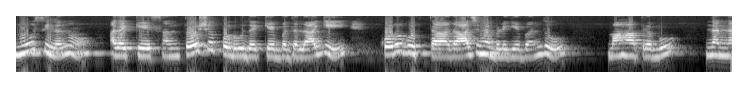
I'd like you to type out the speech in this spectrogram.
ಮೂಸಿಲನು ಅದಕ್ಕೆ ಸಂತೋಷ ಪಡುವುದಕ್ಕೆ ಬದಲಾಗಿ ಕೊರಗುತ್ತಾ ರಾಜನ ಬಳಿಗೆ ಬಂದು, ಮಹಾಪ್ರಭು, ನನ್ನ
